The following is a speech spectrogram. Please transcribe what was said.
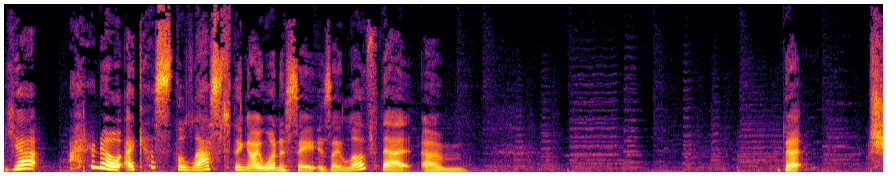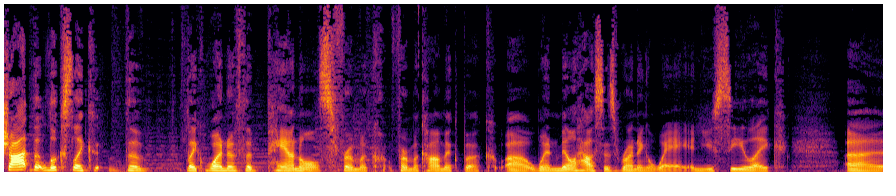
yeah, I don't know. I guess the last thing I want to say is I love that um, that shot that looks like the like one of the panels from a from a comic book uh, when Milhouse is running away, and you see like. Uh,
